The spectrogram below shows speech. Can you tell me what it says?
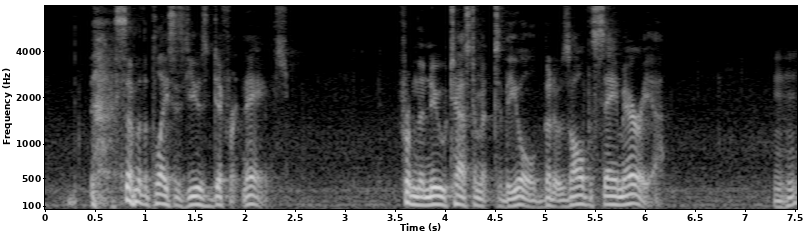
some of the places used different names from the New Testament to the Old, but it was all the same area. Mm-hmm.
